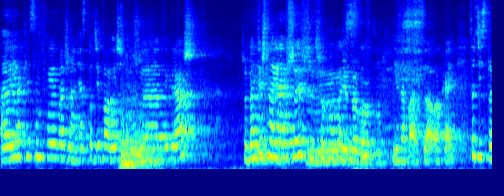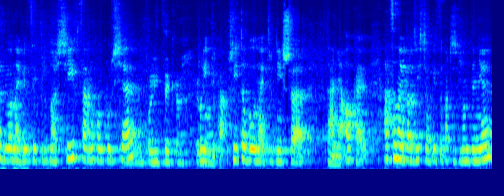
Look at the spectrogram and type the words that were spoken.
E, Jakie są Twoje wrażenia? Spodziewałeś się, że wygrasz? Że będziesz najlepszy wśród Mm, siódmoklasistów? nie za bardzo. Nie za bardzo, okej. Co Ci sprawiło najwięcej trudności w całym konkursie? Polityka chyba. Polityka, czyli to były najtrudniejsze pytania, okej. A co najbardziej chciałbyś zobaczyć w Londynie?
